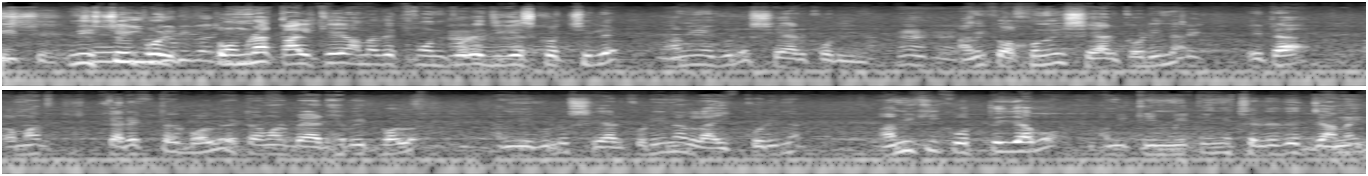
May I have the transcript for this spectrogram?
নিশ্চয়ই নিশ্চয়ই তোমরা কালকে আমাদের ফোন করে হ্যাঁ, জিজ্ঞেস করছিলে আমি এগুলো শেয়ার করি না। হ্যাঁ, হ্যাঁ। আমি কখনোই শেয়ার করি না। এটা আমার ক্যারেক্টার বলো এটা আমার ব্যাড হ্যাবিট বলো আমি এগুলো শেয়ার করি না লাইক করি না। আমি কি করতে যাব? আমি টিম মিটিংয়ে ছেলেদের জানাই।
